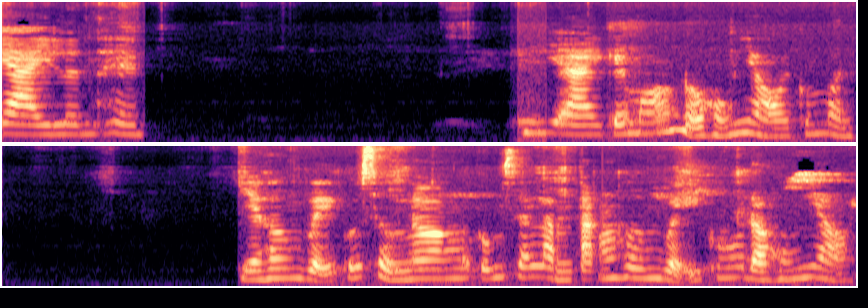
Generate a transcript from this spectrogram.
dai lên thêm. Dai cái món đậu hũ nhồi của mình. Và hương vị của sườn non nó cũng sẽ làm tăng hương vị của đậu hũ nhồi.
